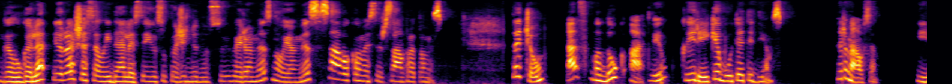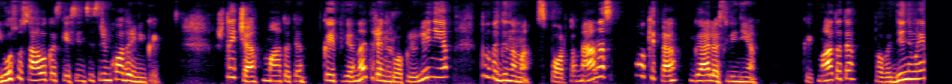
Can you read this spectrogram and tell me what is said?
Galų gale ir aš šiose laidelėse jūsų pažindinu su įvairiomis naujomis savokomis ir sampratomis. Tačiau esama daug atvejų, kai reikia būti atidiems. Pirmiausia, į jūsų savokas kėsinsis rinkodarininkai. Štai čia matote, kaip viena treniruoklių linija pavadinama sporto menas, o kita galios linija. Kaip matote, Pavadinimai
